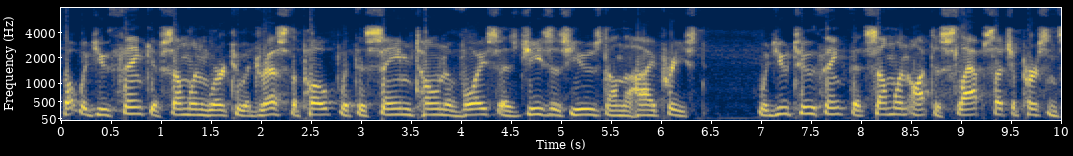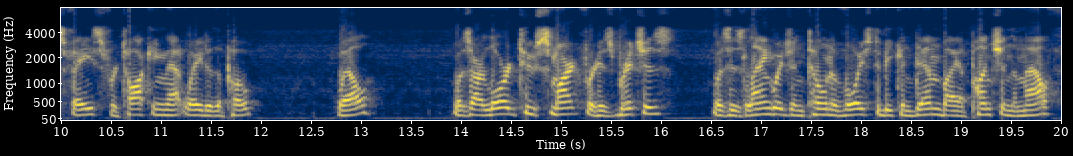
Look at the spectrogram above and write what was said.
What would you think if someone were to address the Pope with the same tone of voice as Jesus used on the high priest? Would you too think that someone ought to slap such a person's face for talking that way to the Pope? Well, was our Lord too smart for his britches? Was his language and tone of voice to be condemned by a punch in the mouth?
